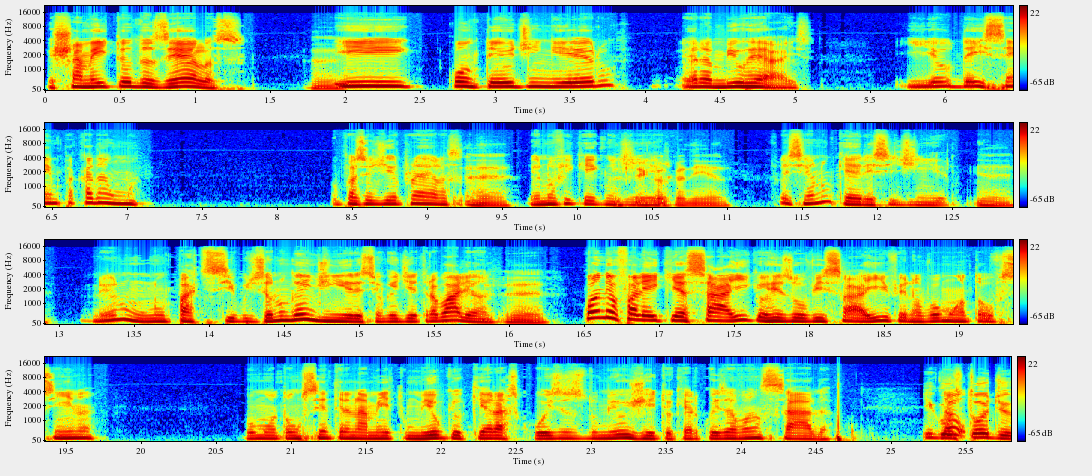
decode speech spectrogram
Eu chamei todas elas É. e contei o dinheiro. Era mil reais. E eu dei cem pra cada uma. Eu passei o dinheiro pra elas. É, Eu não fiquei com não dinheiro. ficou com dinheiro. Falei assim, eu não quero esse dinheiro. É, Eu não, não participo disso. Eu não ganho dinheiro assim, eu ganho dinheiro trabalhando. é. Quando eu falei que ia sair, que eu resolvi sair, falei, não, vou montar oficina. Vou montar um centro de treinamento meu, que eu quero as coisas do meu jeito, eu quero coisa avançada. E gostou, de,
